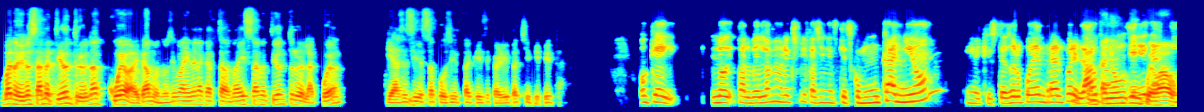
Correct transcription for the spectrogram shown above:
Bueno, y uno está metido dentro de una cueva, digamos, no se imagina la catarata, uno ahí está metido dentro de la cueva y hace así esta posita que dice Carita chiquitita. Ok, lo, tal vez la mejor explicación es que es como un cañón en el que usted solo puede entrar por el Un agua. cañón llega encuevado.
